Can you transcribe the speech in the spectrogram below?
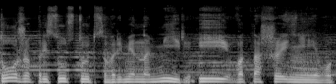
тоже присутствуют в современном мире. И в отношении вот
